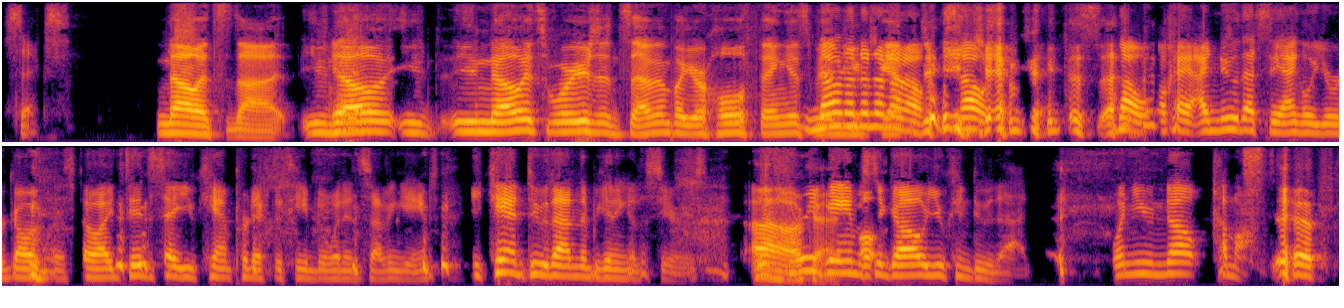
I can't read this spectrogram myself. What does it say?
Six. No, it's not. You It know, you you know it's Warriors in seven, but your whole thing is No, no, no, no, no, no, no. can't pick the seven. No, okay. I knew that's the angle you were going with. So I did say you can't predict the team to win in seven games. You can't do that in the beginning of the series. Ah, with Oh, three okay. games Oh, to go, you can do that. When you know, come on. stiff,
